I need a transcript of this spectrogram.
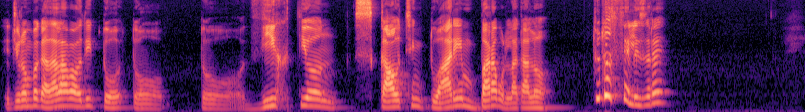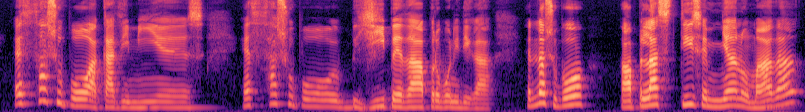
εκείνο που κατάλαβα ότι το, το, το δίκτυο σκάουτινγκ του Άρη είναι πάρα πολύ καλό. Τούτο θέλεις ρε; Ε, θα σου πω ακαδημίες, ε, θα σου πω γήπεδα προπονητικά. Ε, να σου πω απλά στήσε μια ομάδα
